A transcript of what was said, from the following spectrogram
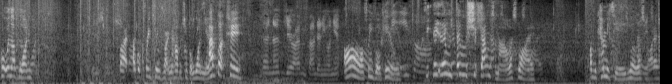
Got another one. Finish. Right, I've got three kills right now. How much you got? One, yeah. I've got two. Uh, no, zero. I haven't found anyone yet. Oh, I thought you got a kill. See, they, they was they were shut down somehow. That's why. I'm a Camity as well. That's why. Damn,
